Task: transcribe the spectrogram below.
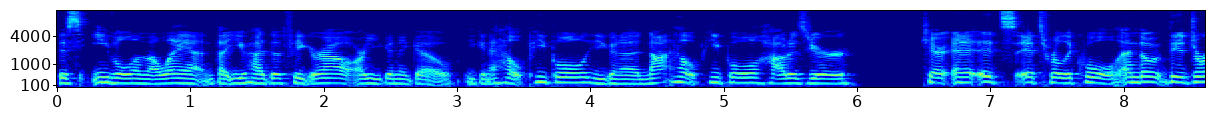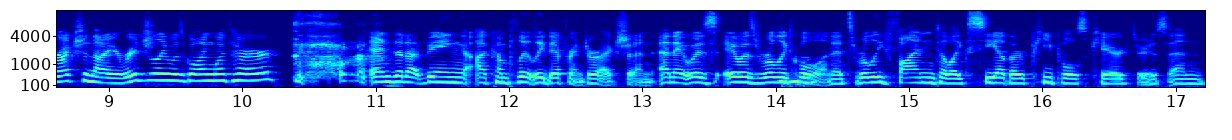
this evil in the land that you had to figure out are you going to go? You going to help people? You going to not help people? How does your care and it's it's really cool. And the the direction that I originally was going with her ended up being a completely different direction. And it was it was really mm-hmm. cool and it's really fun to like see other people's characters and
